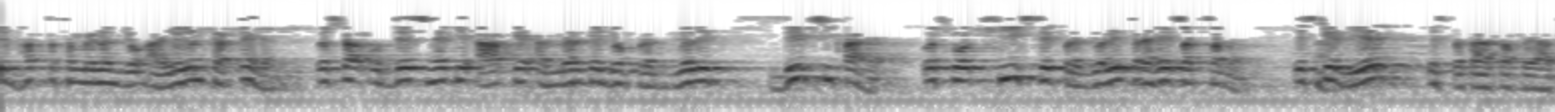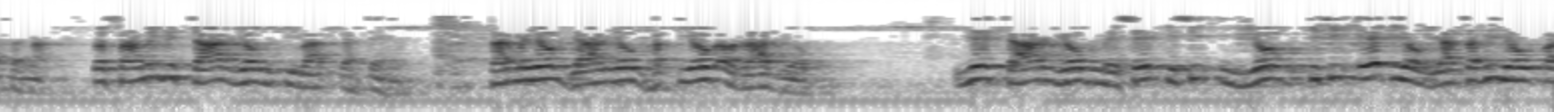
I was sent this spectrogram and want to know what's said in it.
ये भक्त सम्मेलन जो आयोजन करते हैं, उसका उद्देश्य है कि आपके अंदर के जो प्रज्वलित दीप शिखा है, उसको ठीक से प्रज्वलित रहे सब समय इसके लिए इस प्रकार का प्रयास करना। तो स्वामी जी चार योग की बात कहते हैं। कर्मयोग ज्ञान योग भक्ति योग और राजयोग। ये चार योग में से किसी योग, किसी एक योग या सभी योग का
